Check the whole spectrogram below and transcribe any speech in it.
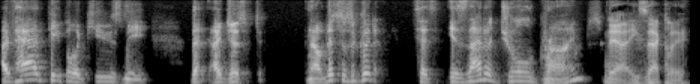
I've had people accuse me that I just now this is a good says, is that a Joel Grimes? Yeah, exactly.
